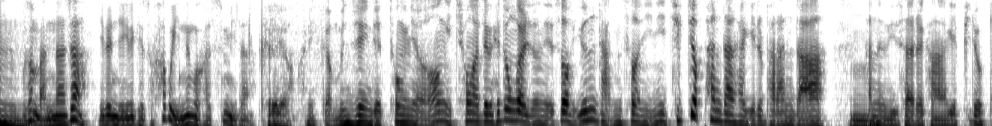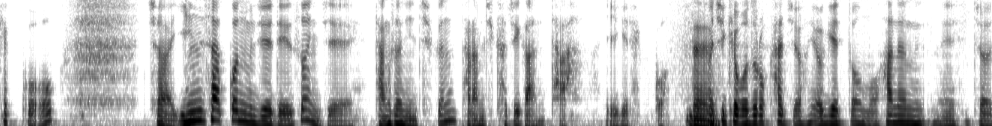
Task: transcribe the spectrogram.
음. 우선 만나자 이런 얘기를 계속 하고 있는 것 같습니다. 그래요. 그러니까 문재인 대통령 청와대 회동 관련해서 윤 당선인이 직접 판단하기를 바란다 음. 하는 의사를 강하게 피력했고 자 인사권 문제에 대해서 이제 당선인 측은 바람직하지가 않다. 얘기를 했고 네. 지켜보도록 하죠. 여기에 또 뭐 하는 예, 저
